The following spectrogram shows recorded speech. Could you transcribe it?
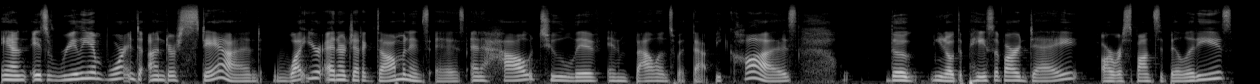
And it's really important to understand what your energetic dominance is and how to live in balance with that because the you know the pace of our day our responsibilities,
